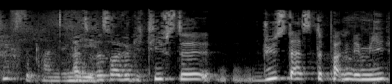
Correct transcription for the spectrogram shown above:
tiefste Pandemie. Also das war wirklich tiefste, düsterste Pandemie.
